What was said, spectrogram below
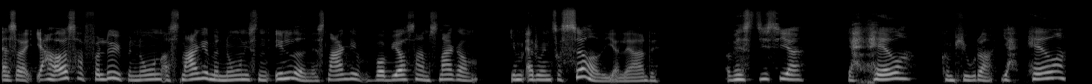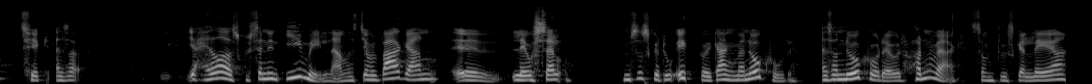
Altså, jeg har også haft forløb med nogen, og snakket med nogen i sådan en indledende snakke, hvor vi også har en snak om, jamen er du interesseret i at lære det? Og hvis de siger, jeg hader computer, jeg hader tech, altså, jeg hader at skulle sende en e-mail nærmest, jeg vil bare gerne øh, lave salg, jamen så skal du ikke gå i gang med no-code. Altså no-code er jo et håndværk, som du skal lære,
